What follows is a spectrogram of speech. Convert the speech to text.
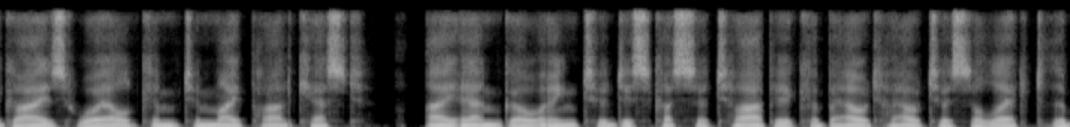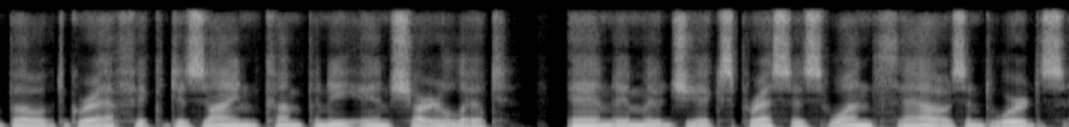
guys, welcome to my podcast. I am going to discuss a topic about how to select the boat graphic design company in Charlotte. An image expresses 1000 words.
